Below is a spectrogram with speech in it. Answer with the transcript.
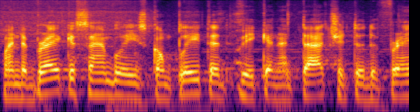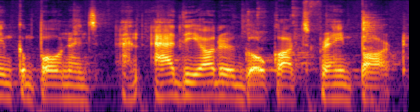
When the brake assembly is completed, we can attach it to the frame components and add the other go-kart's frame part.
